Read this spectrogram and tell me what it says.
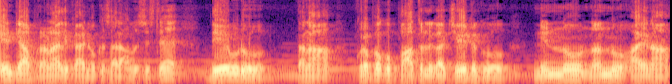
ఏంటి ఆ ప్రణాళిక అని ఒకసారి ఆలోచిస్తే దేవుడు తన కృపకు పాత్రలుగా చేయుటకు నిన్ను నన్ను ఆయన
